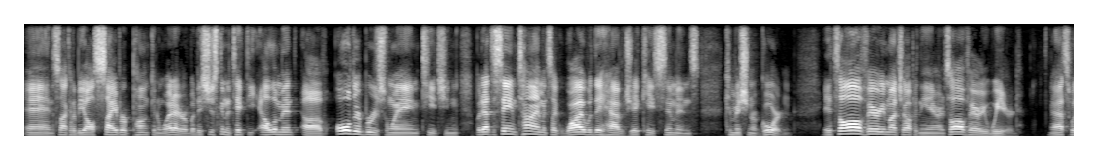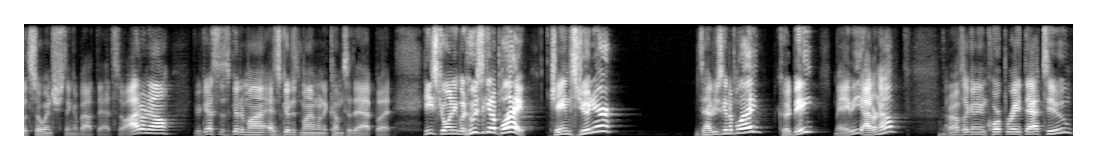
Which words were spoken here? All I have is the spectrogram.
And it's not going to be all cyberpunk and whatever but it's just going to take the element of older bruce wayne teaching. But at the same time it's like why would they have j.k simmons commissioner gordon? It's all very much up in the air it's all very weird. That's what's so interesting about that. So i don't know. Your guess is good as mine as good as mine when it comes to that but he's joining but who's he going to play? James jr is that who's going to play? Could be. Maybe. I don't know. I don't know if they're going to incorporate that too.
